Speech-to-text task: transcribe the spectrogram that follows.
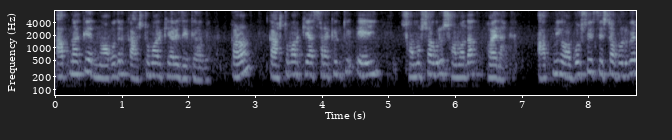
আপনাকে নগদের কাস্টমার কেয়ারে যেতে হবে। কারণ কাস্টমার কেয়ার ছাড়া কিন্তু এই সমস্যাগুলোর সমাধান হয় না। আপনি অবশ্যই চেষ্টা করবেন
